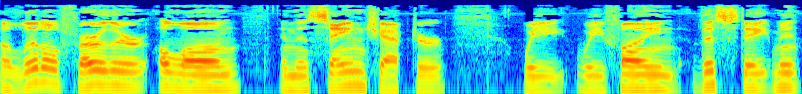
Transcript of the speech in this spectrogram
a little further along in this same chapter, we, we find this statement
